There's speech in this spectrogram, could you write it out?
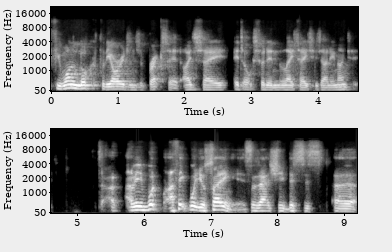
if you want to look for the origins of Brexit, I'd say it's Oxford in the late 80s, early 90s. I mean, what I think what you're saying is that actually this is a,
